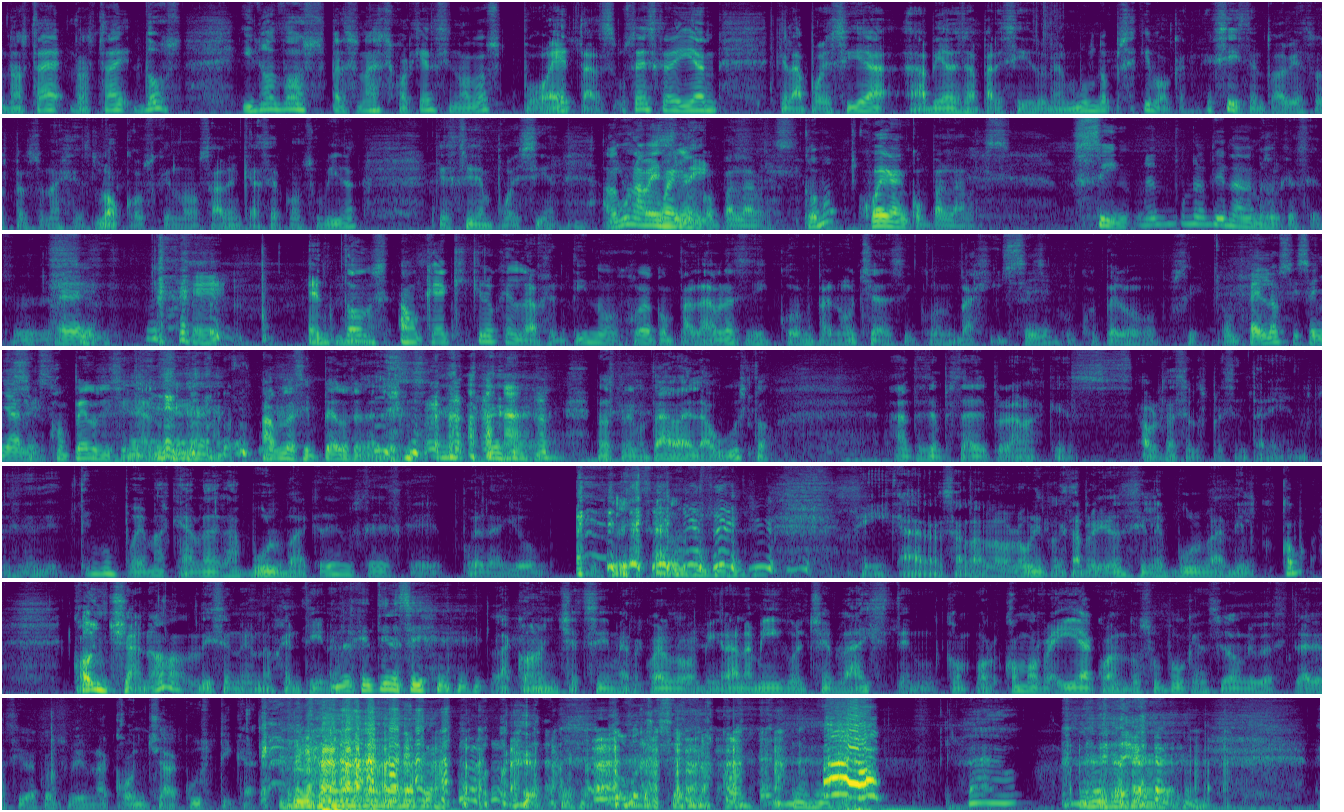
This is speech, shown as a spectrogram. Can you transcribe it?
nos trae, nos trae dos, y no dos personajes cualquiera, sino dos poetas. Ustedes creían que la poesía había desaparecido en el mundo, pues se equivocan. Existen todavía estos personajes locos que no saben qué hacer con su vida, que escriben poesía. ¿Alguna vez Juegan con palabras. ¿Cómo? Juegan con palabras. Sí, no tiene nada mejor que hacer. Eh. Eh, entonces, aunque aquí creo que el argentino juega con palabras y con panochas y con bajitas, sí. pero sí. Con pelos y señales. Sí, con pelos y señales. Habla sin pelos en la lengua. Nos preguntaba el Augusto, antes de empezar el programa, que es, ahorita se los presentaré. Tengo un poema que habla de la vulva. ¿Creen ustedes que pueda yo Sí, claro, lo, lo, único que está prohibido es decirle vulva. ¿Cómo? Concha, ¿no? Dicen en Argentina. En Argentina, sí. La concha, sí, me recuerdo mi gran amigo, el Chef Leisten, cómo, cómo, reía cuando supo que en Ciudad Universitaria se iba a construir una concha acústica. ¿Cómo hacer una concha?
